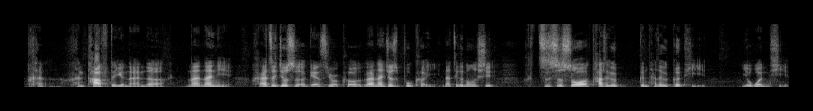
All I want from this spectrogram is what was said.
很很 tough 的一个男的，那那你啊这就是 against your code，那那就是不可以。那这个东西。只是说他这个跟他这个个体有问题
